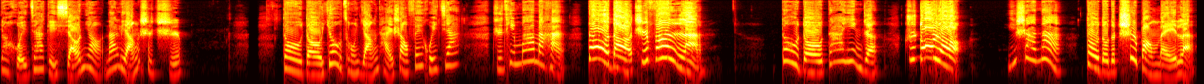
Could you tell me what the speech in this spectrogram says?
要回家给小鸟拿粮食吃。豆豆又从阳台上飞回家，只听妈妈喊：“豆豆，吃饭了。”豆豆答应着：“知道了。”一刹那，豆豆的翅膀没了，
